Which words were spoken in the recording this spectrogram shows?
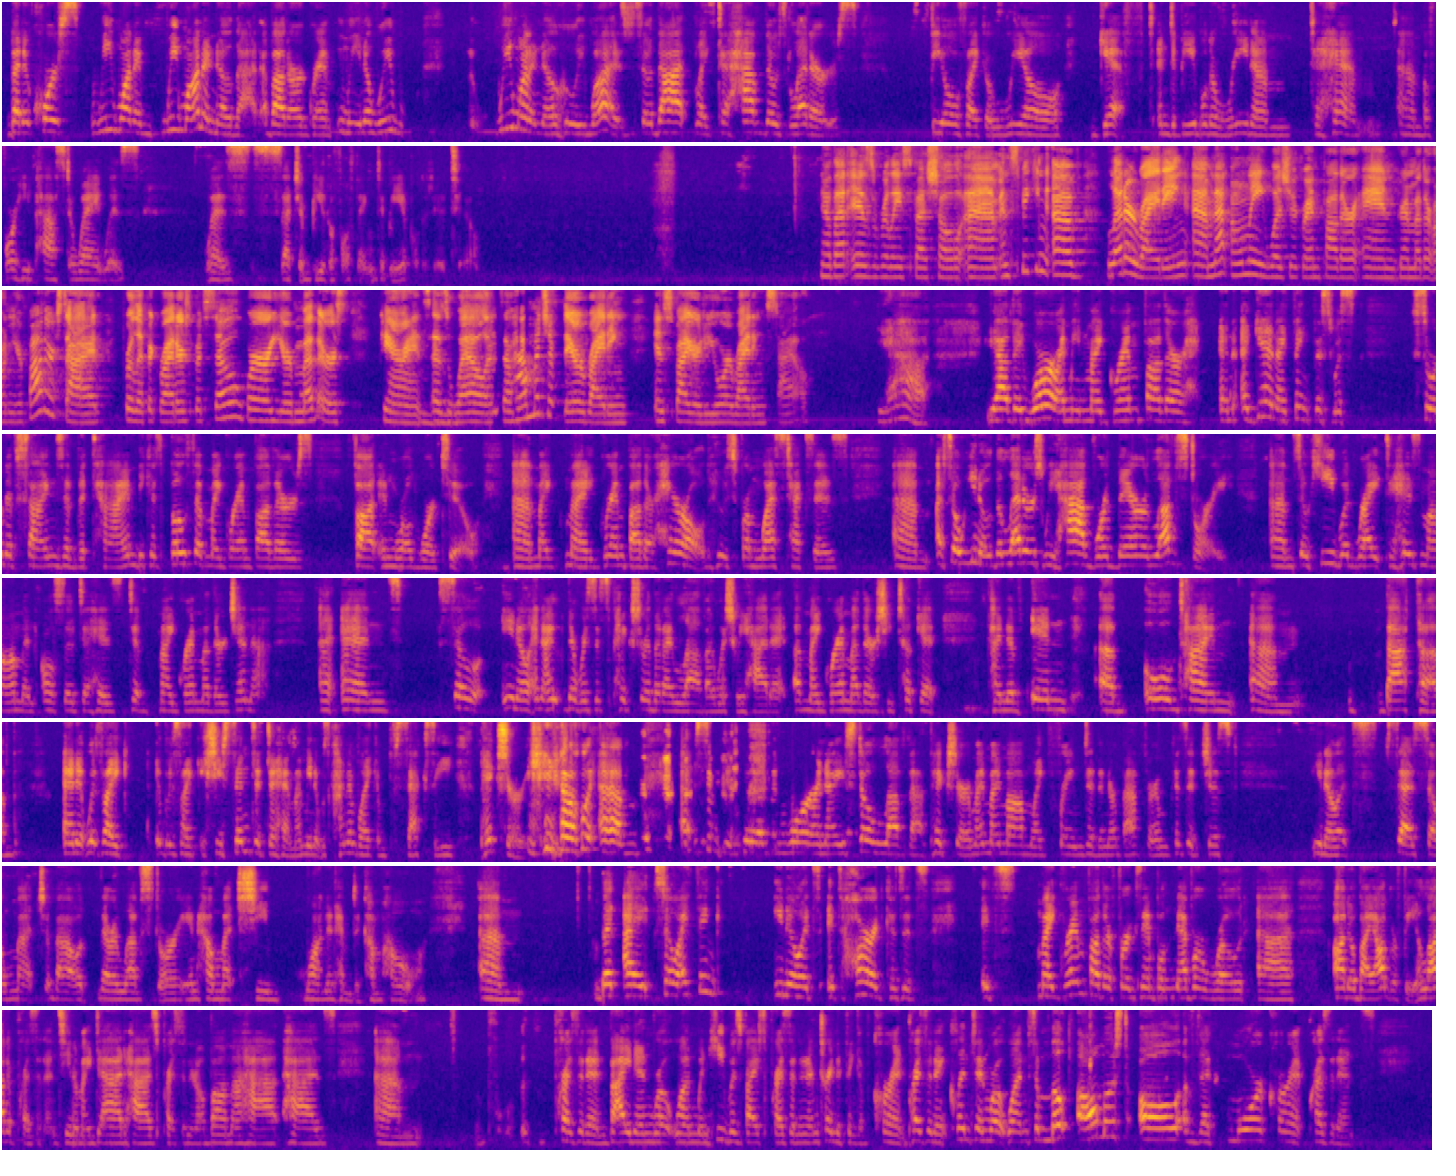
But of course, we want to we want to know that about our grand. You know, we we want to know who he was. So that like to have those letters feels like a real gift, and to be able to read them to him um, before he passed away was was such a beautiful thing to be able to do too. No, that is really special. Um, and speaking of letter writing, um, not only was your grandfather and grandmother on your father's side prolific writers, but so were your mother's parents mm-hmm. as well. And so, how much of their writing inspired your writing style? Yeah, yeah, they were. I mean, my grandfather, and again, I think this was sort of signs of the time because both of my grandfathers fought in World War II. Um, my my grandfather Harold, who's from West Texas, um, so you know the letters we have were their love story. Um, so he would write to his mom and also to his to my grandmother Jenna, uh, and so you know, and I there was this picture that I love. I wish we had it of my grandmother. She took it kind of in a old time um, bathtub, and it was like it was like she sent it to him. I mean, it was kind of like a sexy picture, you know, um, and wore. And I still love that picture. My my mom like framed it in her bathroom because it just, you know, it says so much about their love story and how much she wanted him to come home. Um, but I so I think, you know, it's it's hard because it's it's my grandfather, for example, never wrote. Uh, autobiography. A lot of presidents, you know, my dad has, President Obama ha- has, um, President Biden wrote one when he was vice president. I'm trying to think of current. President Clinton wrote one. So mo- almost all of the more current presidents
